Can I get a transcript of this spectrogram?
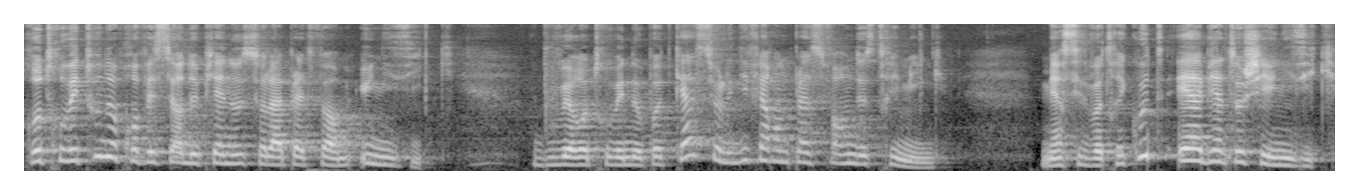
Retrouvez tous nos professeurs de piano sur la plateforme Unisic. Vous pouvez retrouver nos podcasts sur les différentes plateformes de streaming. Merci de votre écoute et à bientôt chez Unisic.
